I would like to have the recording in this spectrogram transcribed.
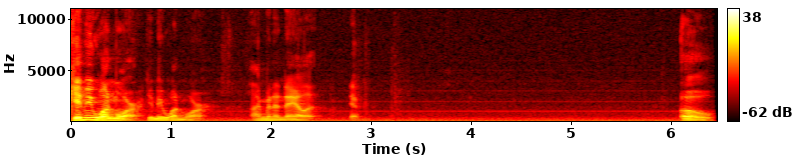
Give me one more. Give me one more. I'm gonna nail it. Yep. Oh.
